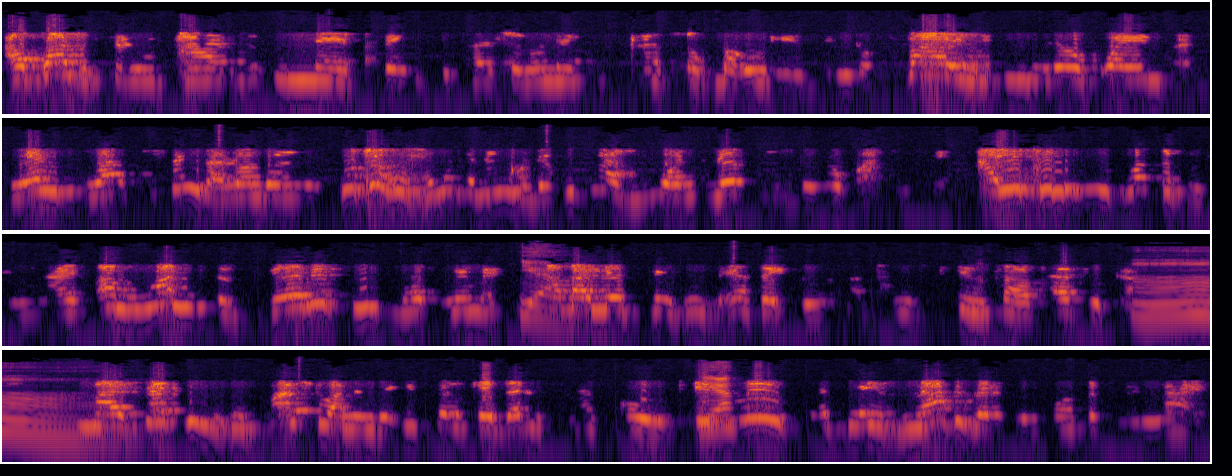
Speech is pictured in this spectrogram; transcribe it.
Awukwazi ukuhlala phantsi unese i-depression unese isikhathi sokuba ungenzi into find into yokwenza then wasenza loo nto kuthi kuvuleke nengqondo yakho ukwazi ukubona nezinto yokwazi ukwenza ayikho into impossible i'm one of the very few black women Yeah. abaneplaces in south africa mm. my second is the first one in the Eastern Cape that is not cold. It Yeah. means that there is nothing that is impossible in life.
